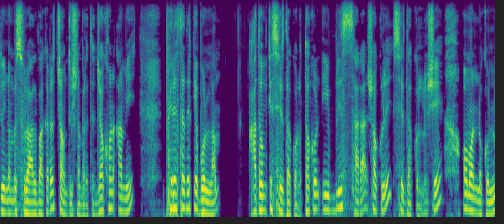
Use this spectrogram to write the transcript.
দুই নম্বর সুরা আল বাকারার চৌত্রিশ নম্বরেতে যখন আমি ফেরেস্তাদেরকে বললাম, আদমকে সেজদা করো, তখন ইবলিস ছাড়া সকলে সেজদা করল। সে অমান্য করল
